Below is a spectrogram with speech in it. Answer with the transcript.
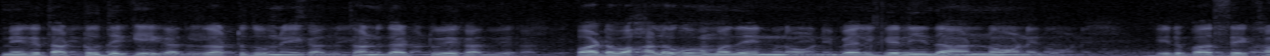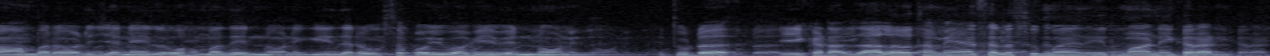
මේක තට්ටු දෙකේ එකද? තට්ටු තුනේ එකද? තනි තට්ටු එකද? ඔයාට වහල කොහමද එන්න ඕනේ? බැල්කනි දාන්න ඕනේද? ඊට පස්සේ කාමර වල ජනේල කොහමද එන්න ඕනේ? ගීදර උස කොයි වගේ වෙන්න ඕනේද? එතකොට ඒකට අදාළව තමයි සැලසුම නිර්මාණය කරන්නේ.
